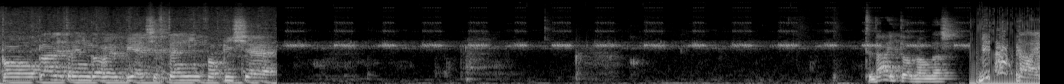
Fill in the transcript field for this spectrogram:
Po plany treningowe wbijajcie w ten link w opisie. Ty dalej to oglądasz? Dalej.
